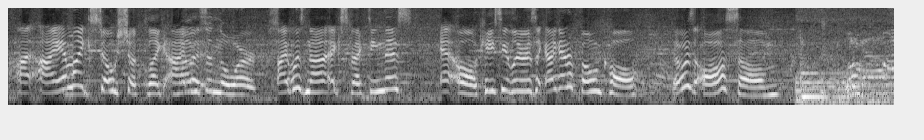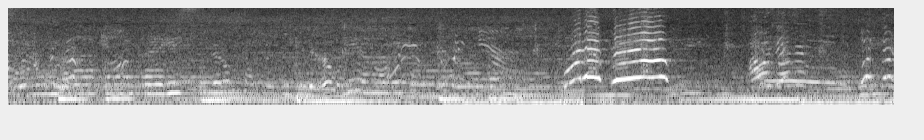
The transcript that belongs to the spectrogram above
I, I am like so shook. Like I was in the works. I was not expecting this at all. Casey literally was like, I got a phone call. That was awesome. What the,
